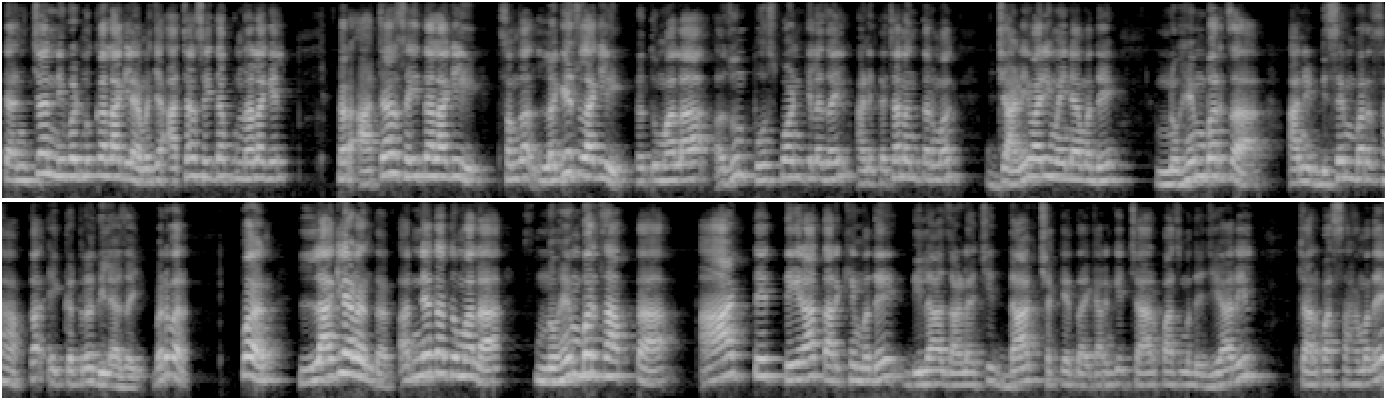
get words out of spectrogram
त्यांच्या निवडणुका लागल्या म्हणजे आचारसंहिता पुन्हा लागेल तर आचारसंहिता लागली समजा लगेच लागली तर तुम्हाला अजून पोस्टपॉन केलं जाईल आणि त्याच्यानंतर मग जानेवारी महिन्यामध्ये नोव्हेंबरचा आणि डिसेंबरचा हप्ता एकत्र दिला जाईल. बरोबर? पण लागल्यानंतर अन्यथा तुम्हाला नोव्हेंबरचा हप्ता आठ ते तेरा तारखेमध्ये दिला जाण्याची दाट शक्यता आहे. कारण की चार पाच मध्ये जी आर येईल चार पाच सहा मध्ये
